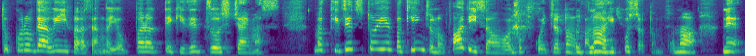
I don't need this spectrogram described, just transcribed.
ところがウィーファーさんが酔っ払って気絶をしちゃいます。まあ、気絶といえば近所のパーディーさんはどこ行っちゃったのかな 引っ越しちゃったのかなね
